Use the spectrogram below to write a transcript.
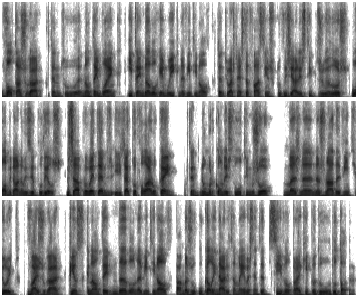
volta a jogar, portanto não tem blank, e tem double game week na 29, portanto eu acho que nesta fase temos privilegiar este tipo de jogadores, o Almirão é um exemplo deles. Já aproveitando, e já que estou a falar, o Kane, portanto não marcou neste último jogo, mas na, na, jornada 28 vai jogar. Penso que não tem double na 29, pá, mas o, o, calendário também é bastante apetecível para a equipa do, do Tottenham.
